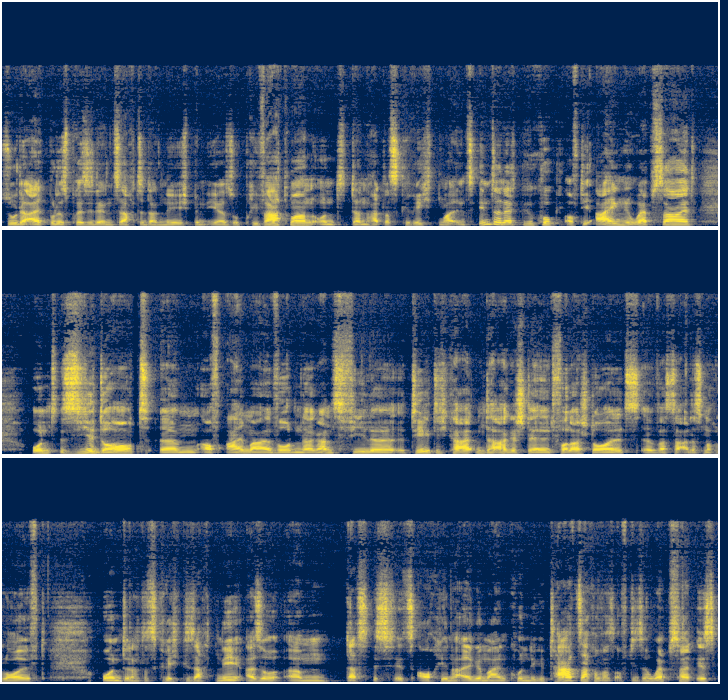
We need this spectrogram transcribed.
So, der Altbundespräsident sagte dann, nee, ich bin eher so Privatmann. Und dann hat das Gericht mal ins Internet geguckt, auf die eigene Website und siehe dort, ähm, auf einmal wurden da ganz viele Tätigkeiten dargestellt, voller Stolz, äh, was da alles noch läuft. Und dann hat das Gericht gesagt, nee, also ähm, das ist jetzt auch hier eine allgemeinkundige Tatsache, was auf dieser Website ist,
